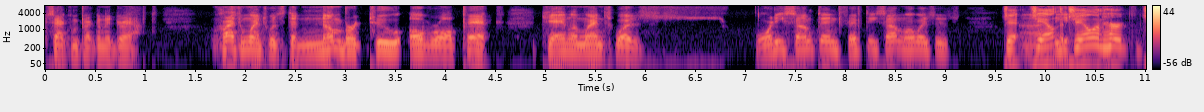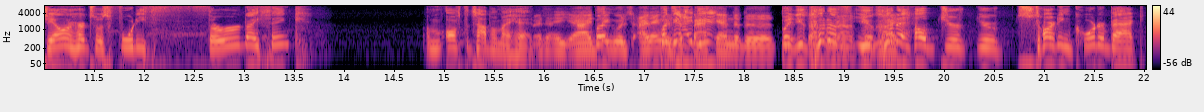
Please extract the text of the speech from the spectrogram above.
second pick in the draft. Carson Wentz was the number two overall pick. Jalen Wentz was forty something, fifty something. What was his? J- Uh, Jal- the- Jalen Hurts. Jalen Hurts was forty third, I think. I'm off the top of my head. I, think- I But- think it was. I think it was the the, back idea- end of the. But the you could have you could have helped your your starting quarterback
